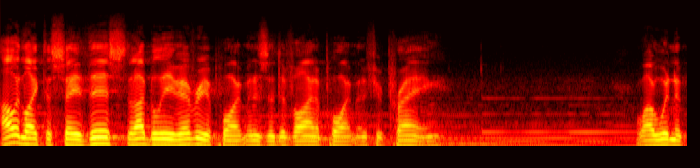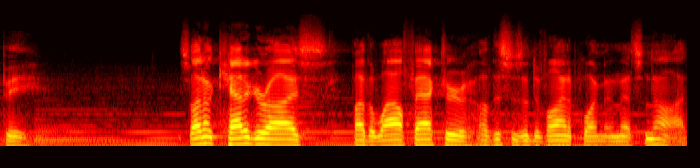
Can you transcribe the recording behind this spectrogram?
I would like to say this that I believe every appointment is a divine appointment if you're praying. Why wouldn't it be? So I don't categorize by the wow factor of this is a divine appointment and that's not.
